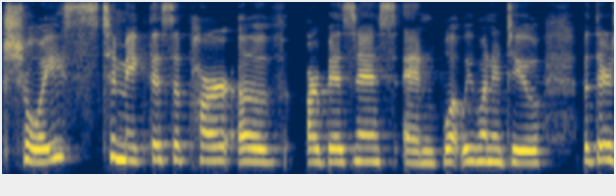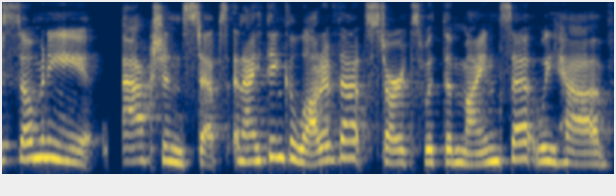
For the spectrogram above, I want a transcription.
choice to make this a part of our business and what we want to do, but there's so many action steps. And I think a lot of that starts with the mindset we have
